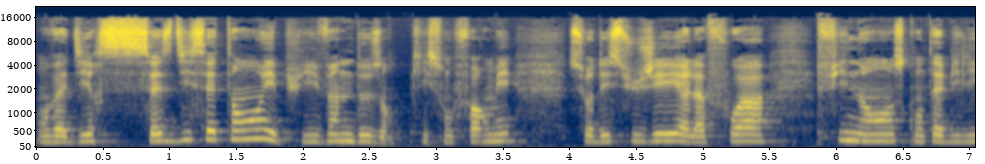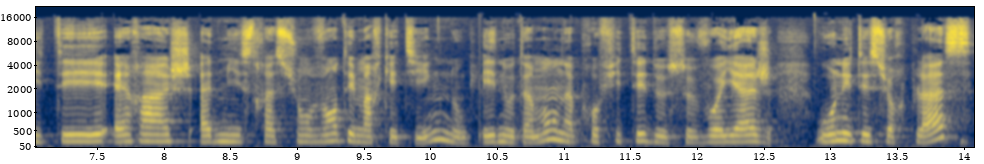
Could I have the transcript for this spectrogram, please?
on va dire 16-17 ans et puis 22 ans, qui sont formés sur des sujets à la fois finance, comptabilité, RH, administration, vente et marketing. Donc, et notamment, on a profité de ce voyage où on était sur place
